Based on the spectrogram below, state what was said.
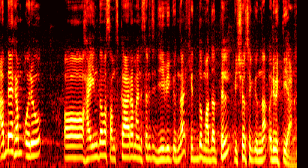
അദ്ദേഹം ഒരു ഹൈന്ദവ സംസ്കാരം അനുസരിച്ച് ജീവിക്കുന്ന ഹിന്ദു മതത്തിൽ വിശ്വസിക്കുന്ന ഒരു വ്യക്തിയാണ്.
